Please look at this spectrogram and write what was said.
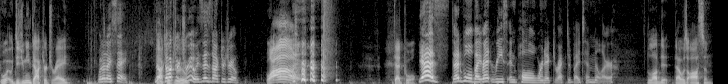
What, did you mean Dr. Dre? What did I say? No, Dr. Dr. Drew? Drew. It says Dr. Drew. Wow. Deadpool. Yes! Deadpool by Rhett Reese and Paul Wernick, directed by Tim Miller. Loved it. That was awesome.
